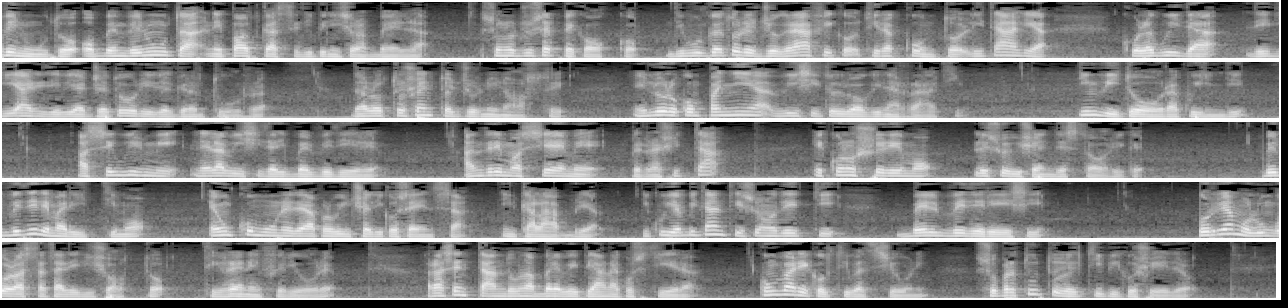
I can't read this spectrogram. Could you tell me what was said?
Benvenuto o benvenuta nei podcast di Penisola Bella. Sono Giuseppe Cocco, divulgatore geografico, ti racconto l'Italia con la guida dei diari dei viaggiatori del Grand Tour, dall'Ottocento ai giorni nostri, e in loro compagnia visito i luoghi narrati. Ti invito ora quindi a seguirmi nella visita di Belvedere. Andremo assieme per la città e conosceremo le sue vicende storiche. Belvedere Marittimo è un comune della provincia di Cosenza, in Calabria, i cui abitanti sono detti belvederesi. Corriamo lungo la statale 18, Tirrena inferiore, rasentando una breve piana costiera, con varie coltivazioni, soprattutto del tipico cedro,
